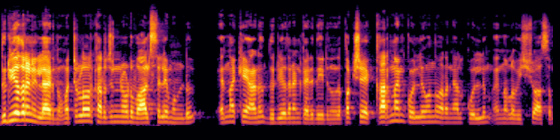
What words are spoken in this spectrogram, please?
ദുര്യോധനനില്ലായിരുന്നു. മറ്റുള്ളവർക്ക് അർജുനനോട് വാത്സല്യമുണ്ട് എന്നൊക്കെയാണ് ദുര്യോധനൻ കരുതിയിരുന്നത്. പക്ഷേ കർണൻ കൊല്ലുമെന്ന് പറഞ്ഞാൽ കൊല്ലും എന്നുള്ള വിശ്വാസം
